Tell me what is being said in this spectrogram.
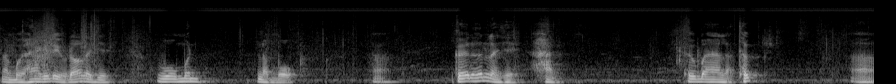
Là 12 cái điều đó là gì? Vô minh là một. À, kế đến là gì? Hành. Thứ ba là thức à,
